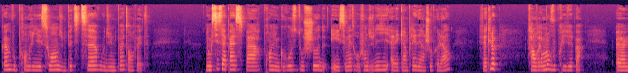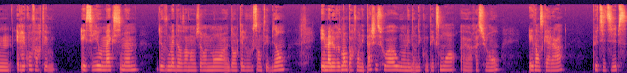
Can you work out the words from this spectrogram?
comme vous prendriez soin d'une petite sœur ou d'une pote en fait. Donc si ça passe par prendre une grosse douche chaude et se mettre au fond du lit avec un plaid et un chocolat, faites-le. Enfin vraiment, vous privez pas. Euh, réconfortez-vous. Essayez au maximum de vous mettre dans un environnement euh, dans lequel vous vous sentez bien. Et malheureusement, parfois on n'est pas chez soi ou on est dans des contextes moins euh, rassurants. Et dans ce cas-là, petit tips,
